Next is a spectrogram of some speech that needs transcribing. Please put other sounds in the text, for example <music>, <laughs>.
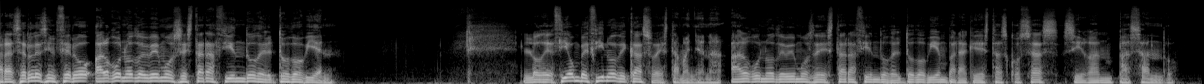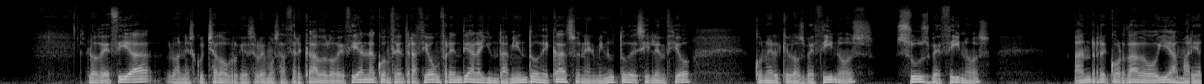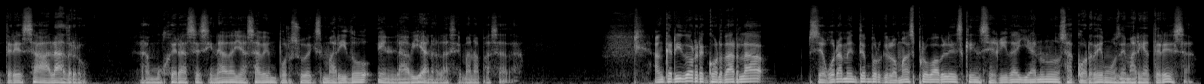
Para serle sincero, algo no debemos estar haciendo del todo bien. Lo decía un vecino de caso esta mañana. Algo no debemos de estar haciendo del todo bien para que estas cosas sigan pasando. Lo decía, lo han escuchado porque se lo hemos acercado, lo decía en la concentración frente al ayuntamiento de Caso en el minuto de silencio con el que los vecinos, sus vecinos, han recordado hoy a María Teresa Aladro, la mujer asesinada, ya saben, por su exmarido en La Viana la semana pasada. Han querido recordarla seguramente porque lo más probable es que enseguida ya no nos acordemos de María Teresa.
